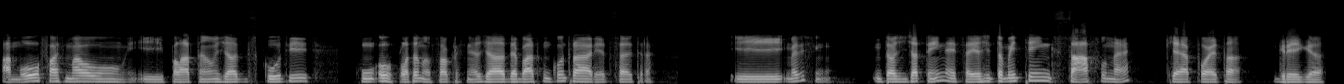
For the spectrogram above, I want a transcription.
amor faz mal ao homem. E Platão já discute com. Oh, Platão não, Sócrates, né? Já debate com o contrário, etc. E, mas enfim. Então a gente já tem, né? Isso aí. A gente também tem Safo, né? Que é a poeta grega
